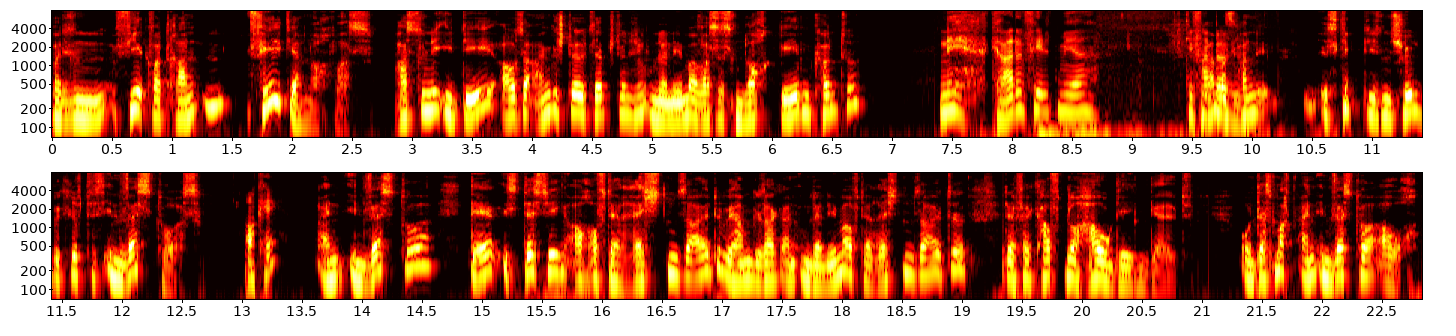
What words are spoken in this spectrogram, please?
Bei diesen vier Quadranten fehlt ja noch was. Hast du eine Idee, außer angestellt, selbstständigen Unternehmer, was es noch geben könnte? Nee, gerade fehlt mir die Fantasie. Ja, kann, es gibt diesen schönen Begriff des Investors. Okay. Ein Investor, der ist deswegen auch auf der rechten Seite. Wir haben gesagt, ein Unternehmer auf der rechten Seite, der verkauft Know-how gegen Geld. Und das macht ein Investor auch.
